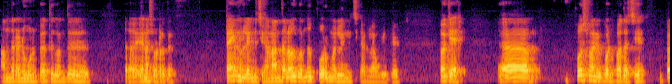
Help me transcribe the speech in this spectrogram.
அந்த ரெண்டு மூணு பேர்த்துக்கு வந்து என்ன சொல்கிறது டைம் இல்லைன்னு வச்சுக்கோங்களேன். அந்தளவுக்கு வந்து பொறுமை இல்லைன்னு வச்சுக்கோங்களேன் உங்களுக்கு. ஓகே. போஸ்ட் ரிப்போர்ட் பார்த்தாச்சு. இப்போ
